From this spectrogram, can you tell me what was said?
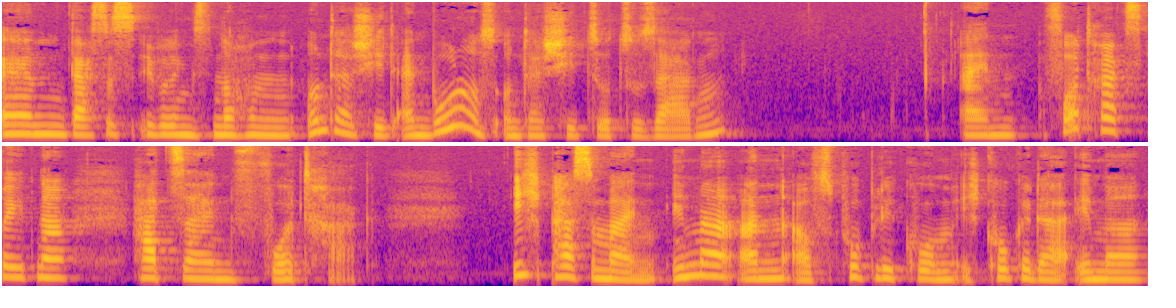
Ähm, das ist übrigens noch ein Unterschied, ein Bonusunterschied sozusagen. Ein Vortragsredner hat seinen Vortrag. Ich passe meinen immer an aufs Publikum, ich gucke da immer,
